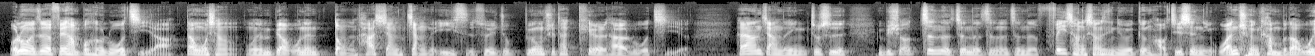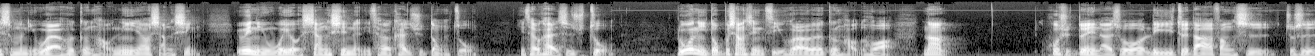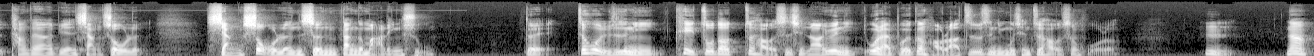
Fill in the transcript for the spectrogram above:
我认为这个非常不合逻辑啦，但我想我能表我能懂他想讲的意思，所以就不用去太 care 他的逻辑了。他想讲的就是你必须要真的真的真的真的非常相信你会更好，即使你完全看不到为什么你未来会更好，你也要相信，因为你唯有相信了，你才会开始去动作，你才会开始去做。如果你都不相信自己未来会更好的话，那或许对你来说，利益最大的方式就是躺在那边享受了享受人生，当个马铃薯。对，这或许是你可以做到最好的事情啦，因为你未来不会更好啦，这就是你目前最好的生活了。嗯，那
